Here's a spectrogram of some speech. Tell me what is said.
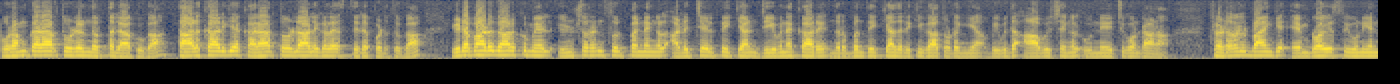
പുറം കരാർ തൊഴിൽ നിർത്തലാക്കുക താൽക്കാലിക കരാർ തൊഴിലാളികളെ സ്ഥിരപ്പെടുത്തുക ഇടപാടുകാർക്കുമേൽ ഇൻഷുറൻസ് ഉൽപ്പന്നങ്ങൾ അടിച്ചേൽപ്പിക്കാൻ ജീവനക്കാരെ നിർബന്ധിക്കാതിരിക്കുക തുടങ്ങിയ വിവിധ ആവശ്യങ്ങൾ ഉന്നയിച്ചുകൊണ്ടാണ് ഫെഡറൽ ബാങ്ക് എംപ്ലോയീസ് യൂണിയൻ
